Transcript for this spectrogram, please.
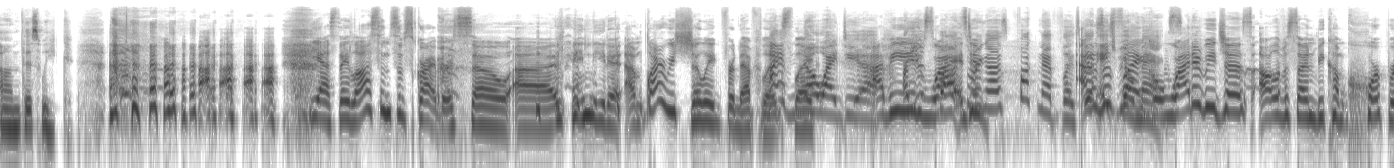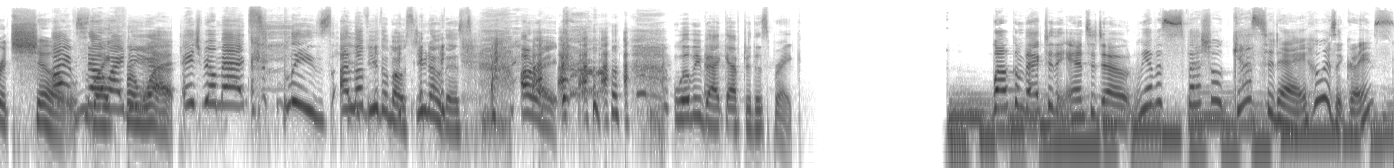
um, this week. yes, they lost some subscribers, so uh, they need it. Um, why are we shilling for Netflix? I have no idea. I mean, are you why sponsoring did- us? Fuck Netflix. I was just HBO like, Max. why did we just all of a sudden become corporate shills? I have no like, idea. For what? HBO Max, please. I love you the most. You know this. All right. we'll be back after this break. Welcome back to The Antidote. We have a special guest today. Who is it, Grace?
